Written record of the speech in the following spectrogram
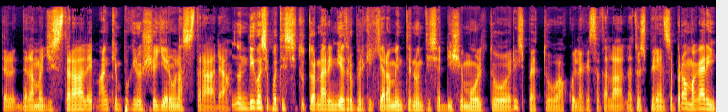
de- della magistrale, anche un pochino scegliere una strada. Non dico se potessi tu tornare indietro perché chiaramente non ti si addice molto rispetto a quella che è stata la, la tua esperienza, però magari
